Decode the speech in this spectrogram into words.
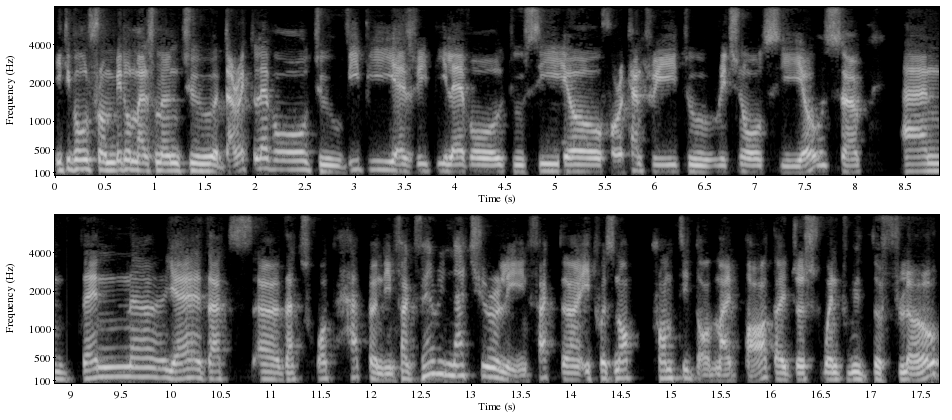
it evolved from middle management to direct level, to VP, SVP level, to CEO for a country, to regional CEOs. And then uh, yeah that's uh, that's what happened. In fact very naturally in fact uh, it was not prompted on my part. I just went with the flow.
